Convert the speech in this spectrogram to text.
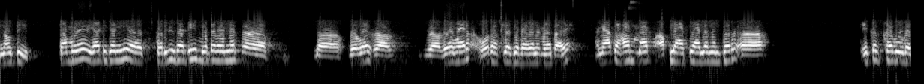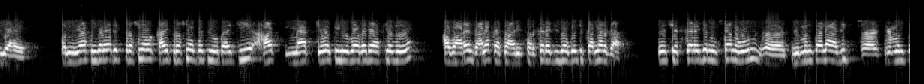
नव्हती. त्यामुळे या ठिकाणी खरेदीसाठी मोठ्या प्रमाणात व्यवहार होत असल्याचे बघायला मिळत आहे. आणि आता हा मॅप आपल्या हाती आल्यानंतर एकच खब उडाली आहे. पण या संदर्भात एक प्रश्न काही प्रश्न उपस्थित होत आहे की हा मॅप केवळ तीन विभागाकडे असल्यामुळे हा व्हायरल झाला कसा आणि सरकार याची चौकशी करणार का? तर शेतकऱ्याचे नुकसान होऊन श्रीमंताला अधिक श्रीमंत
